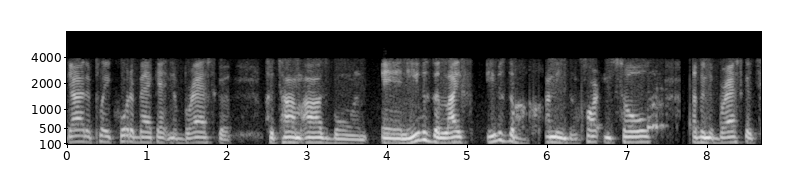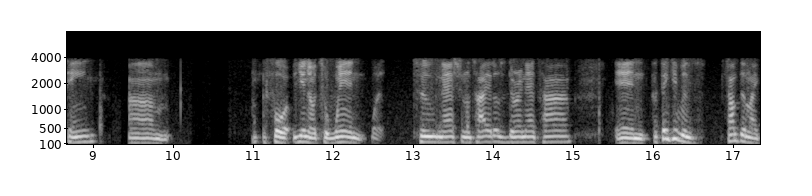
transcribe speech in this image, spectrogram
guy that played quarterback at Nebraska for Tom Osborne, and he was the life, he was the, I mean, the heart and soul of the Nebraska team. Um, for you know to win what two national titles during that time, and I think he was something like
